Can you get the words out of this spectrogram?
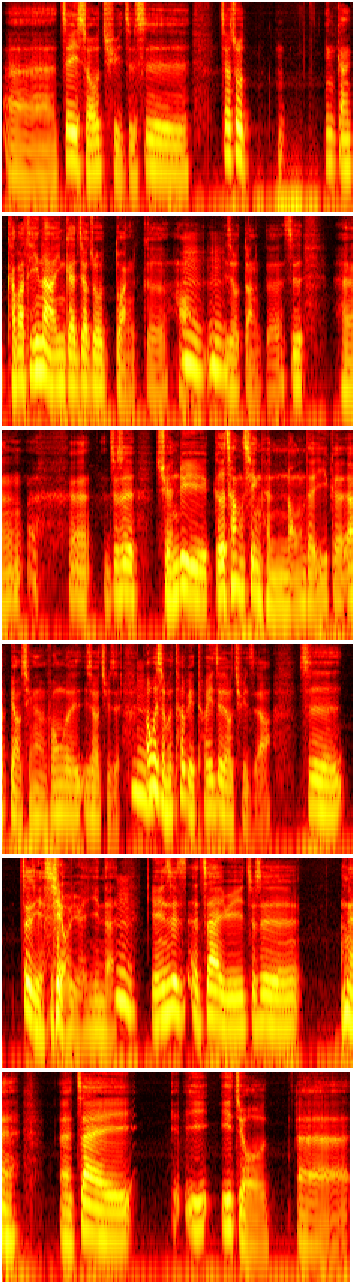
呃这一首曲子是叫做嗯应该卡巴蒂娜应该叫做短歌哈，嗯嗯。一首短歌是很很就是旋律歌唱性很浓的一个，啊表情很丰富的一首曲子。嗯，那为什么特别推这首曲子啊？是这也是有原因的，嗯。原因是呃在于就是 呃在一一九呃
